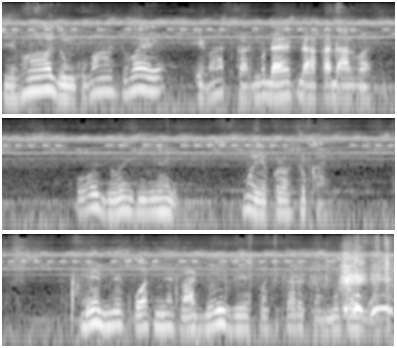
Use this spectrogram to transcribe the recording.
જેવા જ ઊંઘવા જોય એવા જ કર્મ ડાયરેક્ટ ડાકા ડાલવા. કોઈ જોઈ નહીં. હું એકલો શું ખાય બે મિનિટ, પાંચ મિનિટ વાત જોઈ છે પછી તારે કર્મ કરી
